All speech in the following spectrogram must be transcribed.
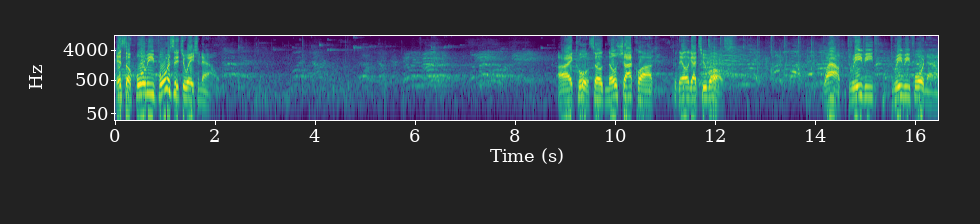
It's a 4v4 situation now. All right, cool. So no shot clock, but they only got two balls. Wow, 3v 3v4 now.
